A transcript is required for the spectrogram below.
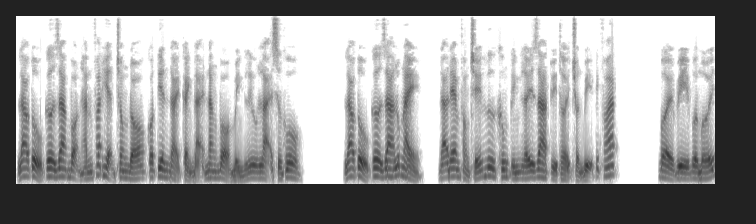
Lao tổ cơ gia bọn hắn phát hiện trong đó có tiên đài cảnh đại năng bỏ mình lưu lại xương khô lao tổ cơ gia lúc này đã đem phòng chế hư không kính lấy ra tùy thời chuẩn bị kích phát. Bởi vì vừa mới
